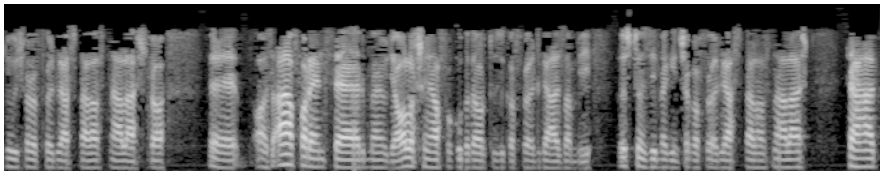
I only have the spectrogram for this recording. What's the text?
nyújtson a földgáz felhasználásra. Az áfa rendszerben ugye alacsony áfakóba tartozik a földgáz, ami ösztönzi megint csak a földgáz felhasználást. Tehát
